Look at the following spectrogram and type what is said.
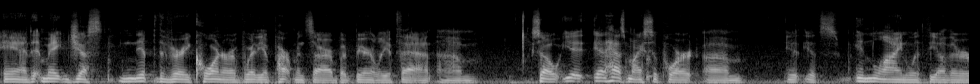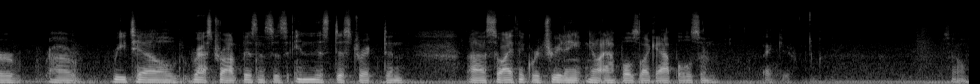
And it may just nip the very corner of where the apartments are, but barely if that. Um, So it, it has my support. Um, It, it's in line with the other uh, retail, restaurant businesses in this district, and uh, so I think we're treating, you know, apples like apples, and Thank you. So.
